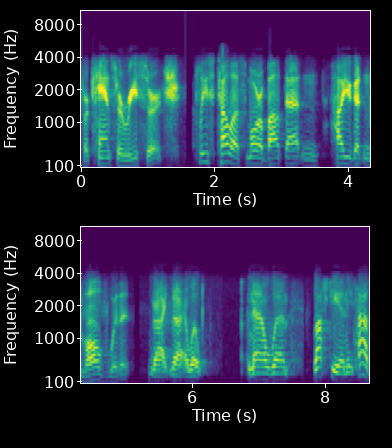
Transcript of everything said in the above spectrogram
for cancer research. Please tell us more about that and how you get involved with it. Right, right, I will. Now, um, last year, and it's hard,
